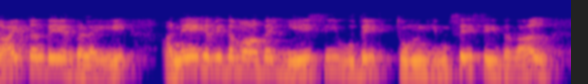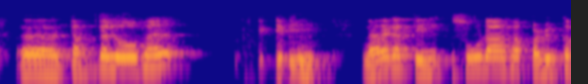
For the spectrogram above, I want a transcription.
தாய் தந்தையர்களை அநேக விதமாக ஏசி உதைத்தும் இம்சை செய்ததால் தப்தலோக நரகத்தில் சூடாக பழுக்க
